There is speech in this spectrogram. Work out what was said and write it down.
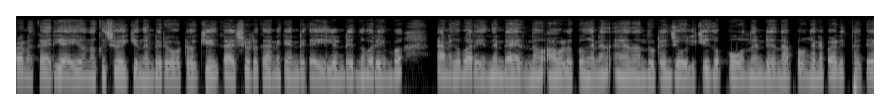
പണക്കാരിയായോ എന്നൊക്കെ ചോദിക്കുന്നുണ്ട്. ഒരു ഓട്ടോയ്ക്ക് കാശ് കൊടുക്കാനൊക്കെ എന്റെ കയ്യിലുണ്ട് എന്ന് പറയുമ്പോൾ കനക പറയുന്നുണ്ടായിരുന്നു. അവളിപ്പോൾ ഇങ്ങനെ നന്ദൂട്ടൻ ജോലിക്കൊക്കെ പോകുന്നുണ്ടെന്ന് അപ്പോൾ ഇങ്ങനെ പഠിത്തമൊക്കെ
